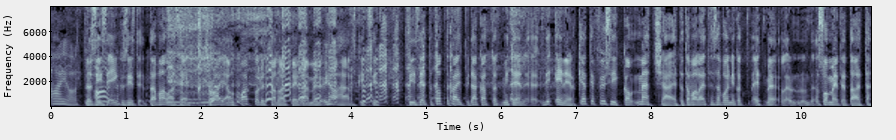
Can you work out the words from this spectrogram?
Ajot. No siis, On. eikö siis tavallaan se tryout, pakko nyt sanoa, että ei tämä mennyt ihan härskiksi. Siis, että totta kai pitää katsoa, että miten ne energiat ja fysiikka matchaa. Että tavallaan, että sä voi niinku, että me sometetaan, että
